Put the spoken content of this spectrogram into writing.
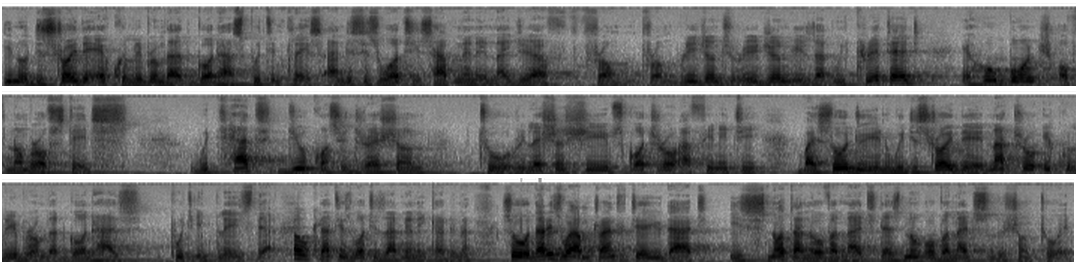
you know, destroy the equilibrium that God has put in place. And this is what is happening in Nigeria from, from region to region, is that we created a whole bunch of number of states without due consideration to relationships, cultural affinity. By so doing, we destroy the natural equilibrium that God has put in place there. Okay. That is what is happening in Kaduna. So that is why I'm trying to tell you that it's not an overnight, there's no overnight solution to it.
